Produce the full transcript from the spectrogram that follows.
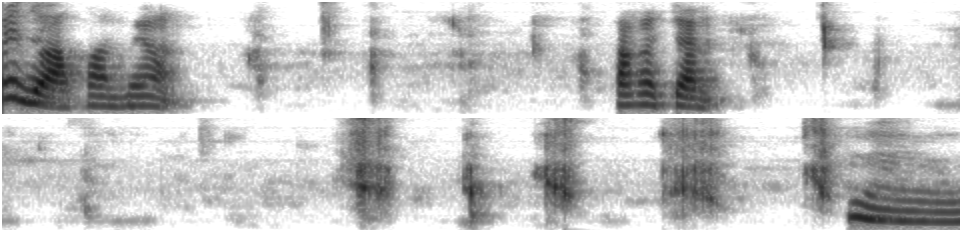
ไม่หลอกพร้อมพี่น้องพักกระจันอืม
